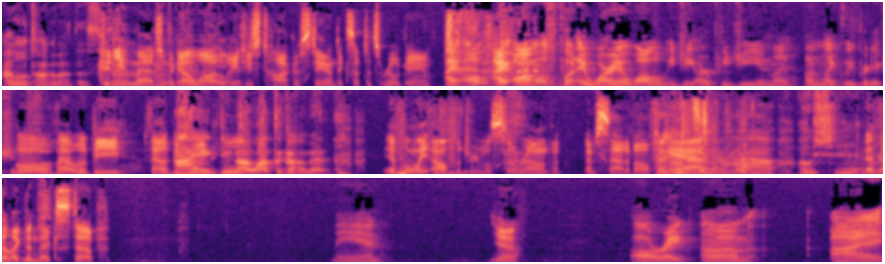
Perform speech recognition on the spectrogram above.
I will talk about this. Could you have- imagine I we got an idea. Waluigi's taco stand, except it's a real game? I I almost put a Wario Waluigi RPG in my unlikely predictions. Oh, that would be that would be. I really do cool. not want to comment. If only Alpha Dream was still around, but I'm sad about that. Yeah. yeah. Oh shit. I that felt like the next step. Man. Yeah. All right. Um, I.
